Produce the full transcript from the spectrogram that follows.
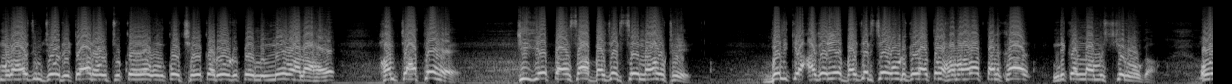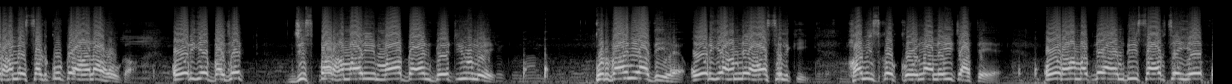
ملازم جو ریٹائر ہو چکے ہیں، ان کو چھ کروڑ روپے ملنے والا ہے، ہم چاہتے ہیں کہ یہ پیسہ بجٹ سے نہ اٹھے۔ بلکہ اگر یہ بجٹ سے اٹھ گیا تو ہمارا تنخواہ نکلنا مشکل ہوگا اور ہمیں سڑکوں پہ آنا ہوگا۔ اور یہ بجٹ جس پر ہماری ماں بہن بیٹیوں نے قربانیاں دی ہے اور یہ ہم نے حاصل کی، ہم اس کو کھونا نہیں چاہتے ہیں۔ اور ہم اپنے ایم ڈی صاحب سے یہ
